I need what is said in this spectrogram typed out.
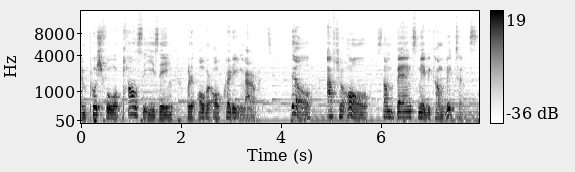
and push forward policy easing for the overall credit environment. Still, after all, some banks may become victims.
